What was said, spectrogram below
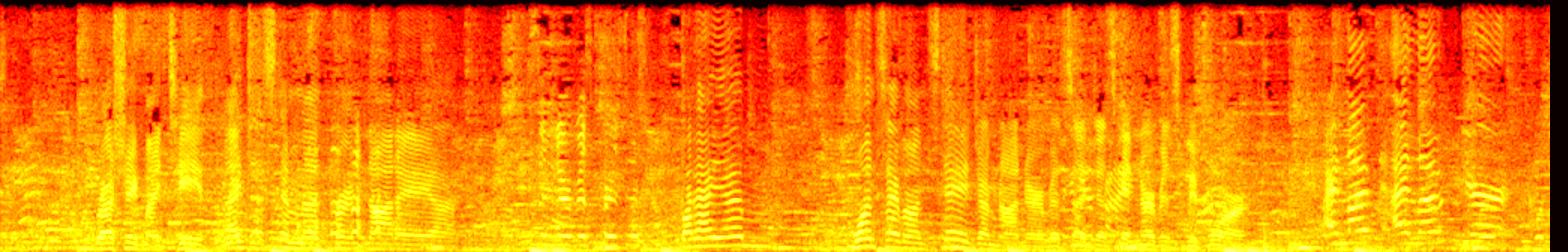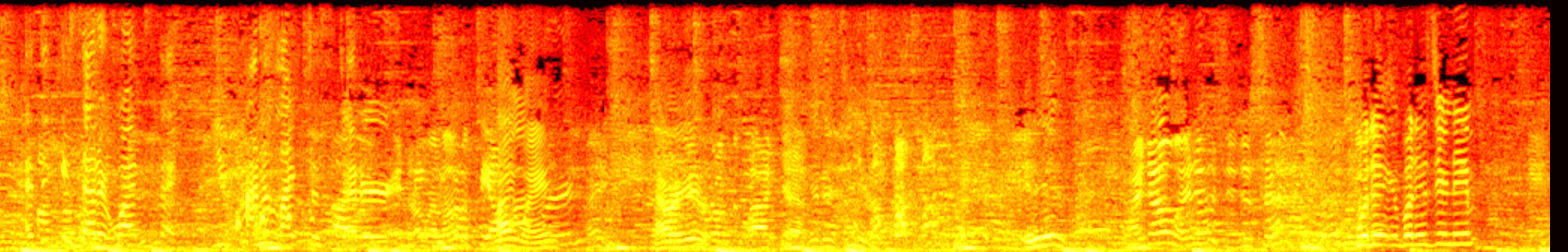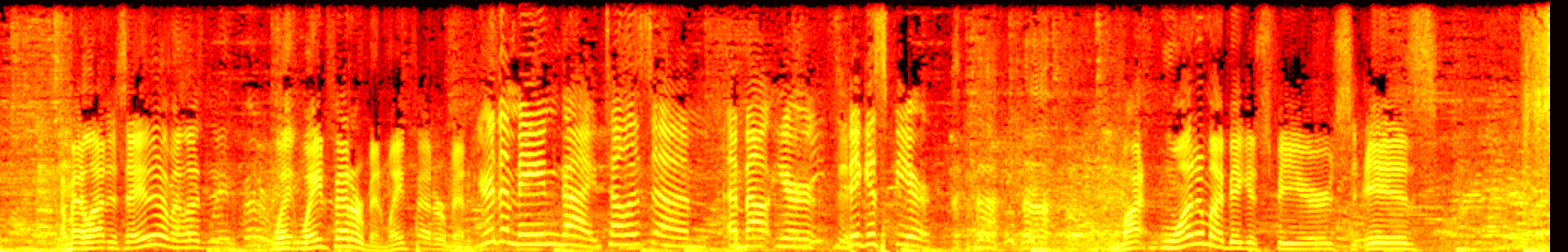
brushing my teeth. I just am not, not a. Uh, Just a nervous person. but I am. Once I'm on stage, I'm not nervous. I You're just fine. get nervous before. I love, I love your. I think you said it once that you kind of like to stutter and make people feel Hi, awkward. Wayne. How are you? From the podcast. It is. I know, I know. She just said. What is, what is your name? Am I allowed to say that? Am I allowed to? Wayne, Wayne Federman. Wayne Federman. You're the main guy. Tell us um, about your biggest fear. My one of my biggest fears is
